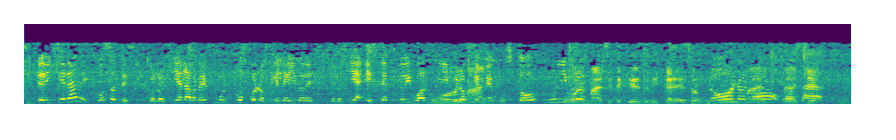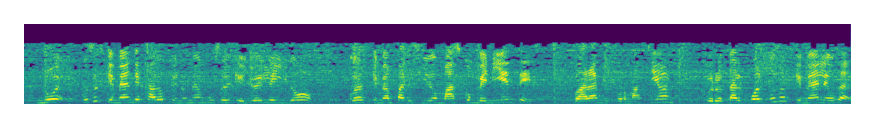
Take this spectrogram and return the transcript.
si te dijera de cosas de psicología, la verdad es muy poco lo que he leído de psicología, excepto igual un libro que me gustó. Un libro... Muy mal si te quieres dedicar a eso. No, no, no. O sea, no, cosas que me han dejado que no me han gustado y que yo he leído cosas que me han parecido más convenientes para mi formación, pero tal cual cosas que me han leído, o sea,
